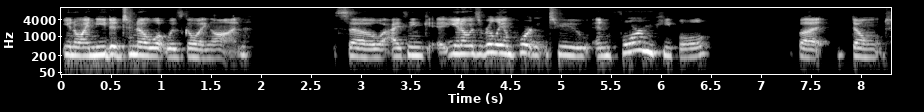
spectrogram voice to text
you know i needed to know what was going on. So i think you know it's really important to inform people but don't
